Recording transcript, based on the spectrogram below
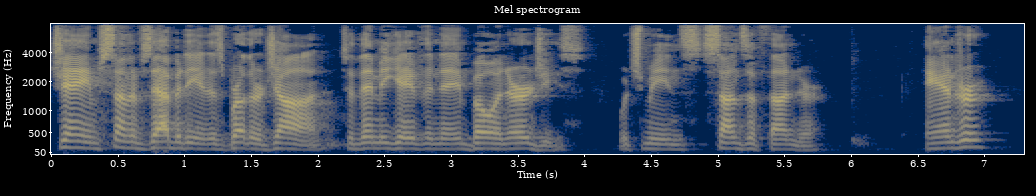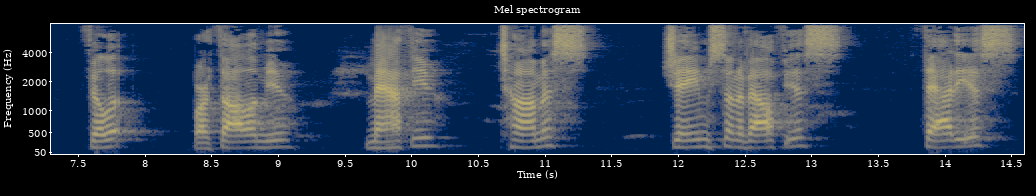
James, son of Zebedee, and his brother John. To them he gave the name Boanerges, which means sons of thunder. Andrew, Philip, Bartholomew, Matthew, Thomas, James, son of Alphaeus, Thaddeus,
